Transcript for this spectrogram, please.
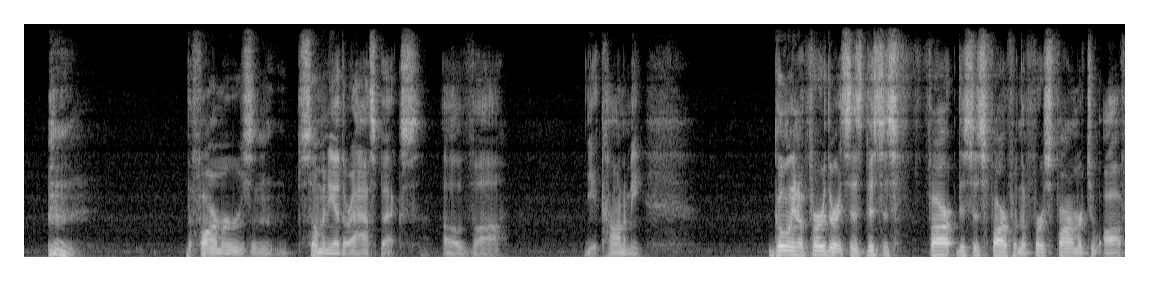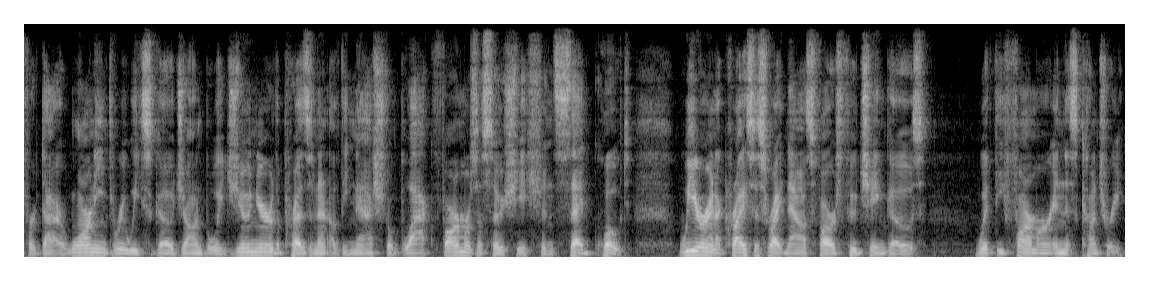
the farmers and so many other aspects of uh, the economy. Going up further, it says this is far this is far from the first farmer to offer dire warning. Three weeks ago, John Boyd Jr., the president of the National Black Farmers Association, said, "quote We are in a crisis right now as far as food chain goes with the farmer in this country."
